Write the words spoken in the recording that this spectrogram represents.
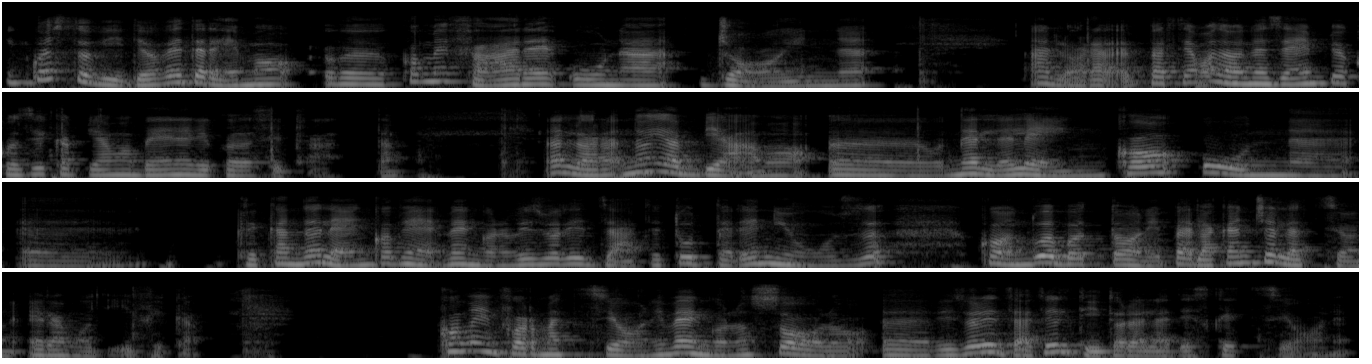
In questo video vedremo eh, come fare una join. Allora, partiamo da un esempio così capiamo bene di cosa si tratta. Allora, noi abbiamo eh, nell'elenco un... Eh, cliccando elenco vengono visualizzate tutte le news con due bottoni per la cancellazione e la modifica. Come informazioni vengono solo eh, visualizzati il titolo e la descrizione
